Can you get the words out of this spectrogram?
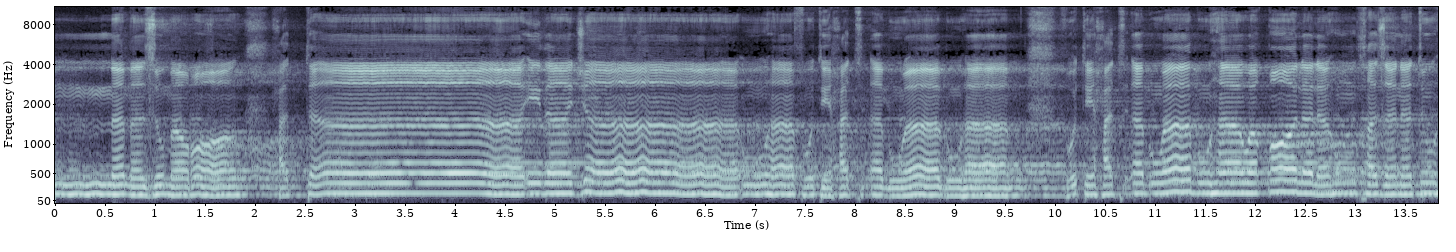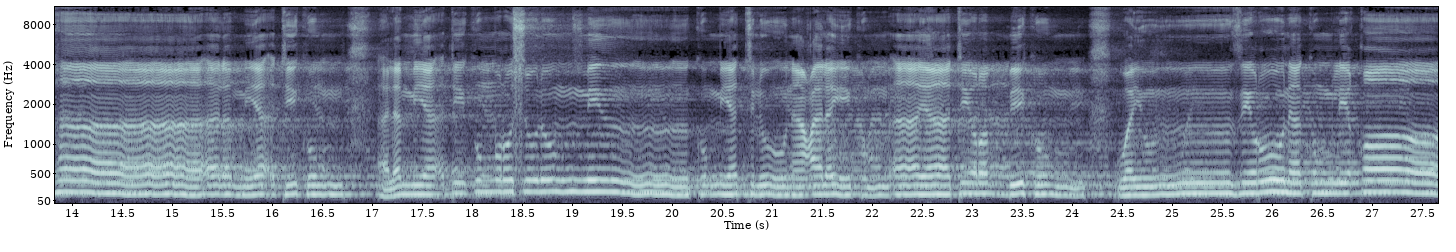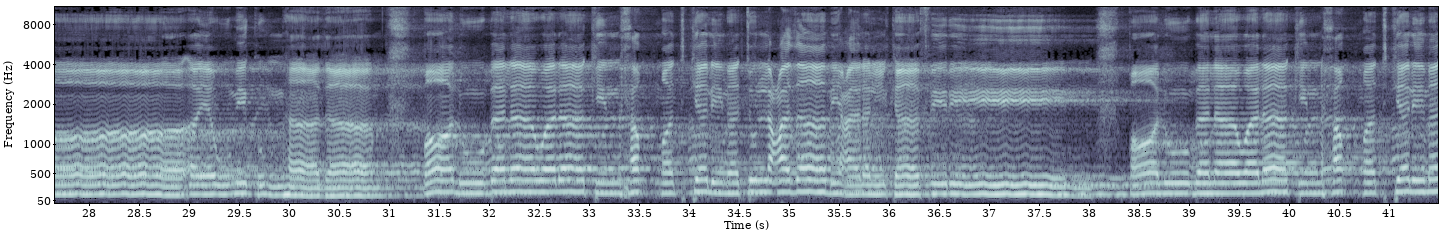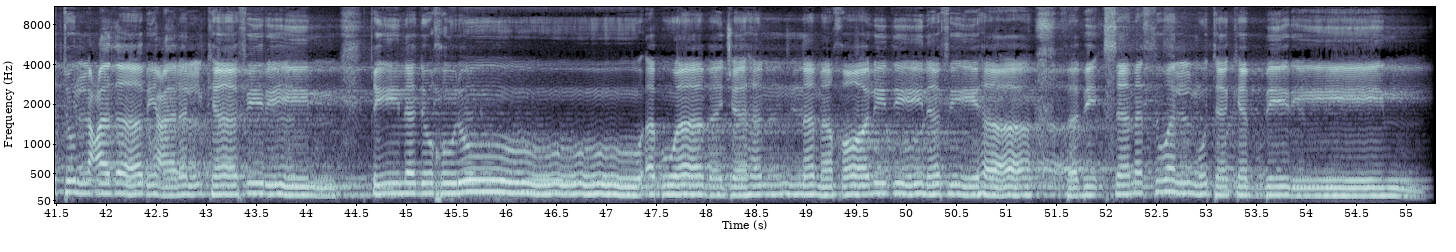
زمرا حتى إذا جاءوها فتحت أبوابها فتحت أبوابها وقال لهم خزنتها ألم يأتكم ألم يأتكم رسل منكم يتلون عليكم آيات ربكم وينذرونكم لقاء يومكم هذا. قالوا بلى ولكن حقت كلمة العذاب على الكافرين. قالوا بلى ولكن حقت كلمة العذاب على الكافرين. قيل ادخلوا أبواب جهنم خالدين فيها فبئس مثوى المتكبرين.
